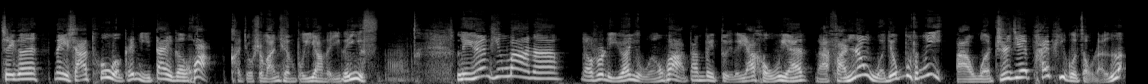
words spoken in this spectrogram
这跟那啥托我给你带个话，可就是完全不一样的一个意思。李渊听罢呢，要说李渊有文化，但被怼得哑口无言啊，反正我就不同意啊，我直接拍屁股走人了。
